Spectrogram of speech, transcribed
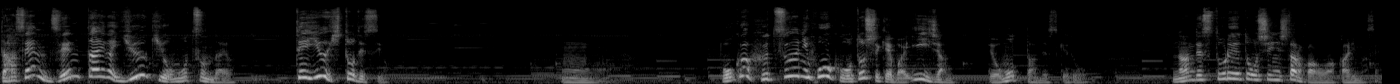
打線全体が勇気を持つんだよ。っていう人ですよ。うん。僕は普通にフォーク落としていけばいいじゃんって思ったんですけどなんでストレートを押しにしたのかは分かりません、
